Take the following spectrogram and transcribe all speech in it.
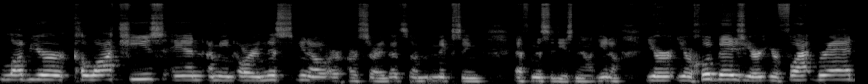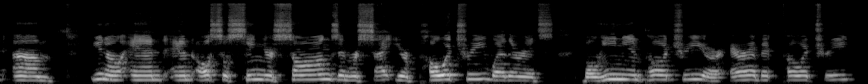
love your kolaches and I mean, or in this, you know, or, or sorry, that's I'm mixing ethnicities now. You know, your your khubz, your your flatbread, um, you know, and and also sing your songs and recite your poetry, whether it's Bohemian poetry or Arabic poetry,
